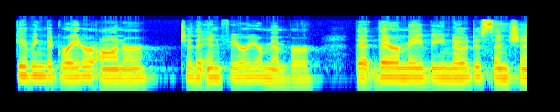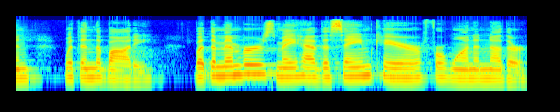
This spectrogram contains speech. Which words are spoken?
giving the greater honor to the inferior member, that there may be no dissension within the body, but the members may have the same care for one another.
